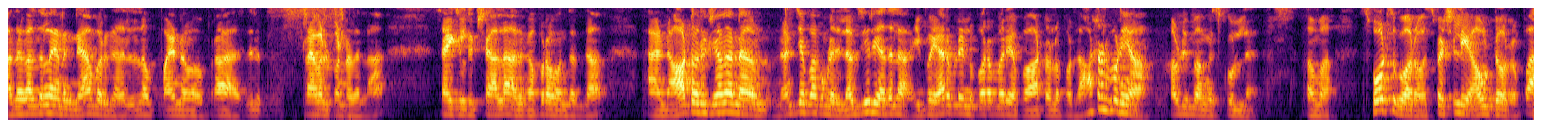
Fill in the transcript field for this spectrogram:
அந்த காலத்துலலாம் எனக்கு ஞாபகம் இருக்குது அதெல்லாம் பயணம் ப்ரா இது ட்ராவல் பண்ணதெல்லாம். சைக்கிள் ரிக்ஷாலாம் அதுக்கப்புறம் வந்தது தான் அண்ட் ஆட்டோ ரிக்ஷாலாம் நான் நினச்சே பார்க்க முடியாது. லக்ஸுரி அதெல்லாம். இப்போ ஏரோப்ளைனில் போகிற மாதிரி அப்போ ஆட்டோவில் போகிறது ஆட்டோவில் போனியா? அப்படிம்பாங்க ஸ்கூலில் ஆமாம் ஸ்போர்ட்ஸுக்கு வரும் ஸ்பெஷலி அவுட்டோர் அப்பா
